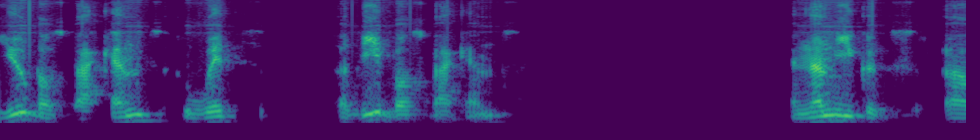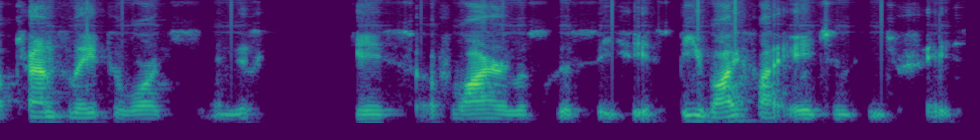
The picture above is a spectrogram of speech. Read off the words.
UBus backend with a dbus backend. And then you could uh, translate towards, in this case of wireless, the CCSP Wi-Fi agent interface.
